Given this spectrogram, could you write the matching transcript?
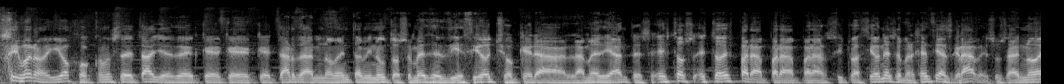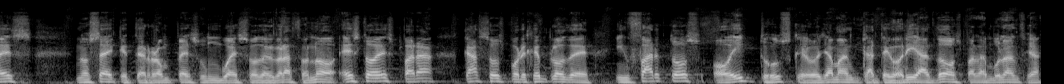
Sí, bueno, y ojo con ese detalle de que, que, que, tardan 90 minutos en vez de 18, que era la media antes. Esto, esto es para, para, para situaciones, emergencias graves, o sea, no es no sé, que te rompes un hueso del brazo. No, esto es para casos, por ejemplo, de infartos o ictus, que lo llaman categoría 2 para la ambulancia.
